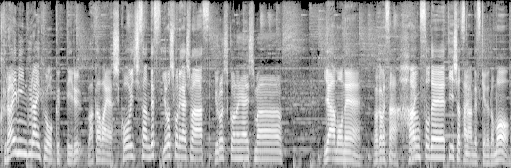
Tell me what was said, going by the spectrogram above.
クライミングライフを送っている若林光一さんです。よろしくお願いします。よろしくお願いします。いやもうね若林さん、半袖 T シャツなんですけれども、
